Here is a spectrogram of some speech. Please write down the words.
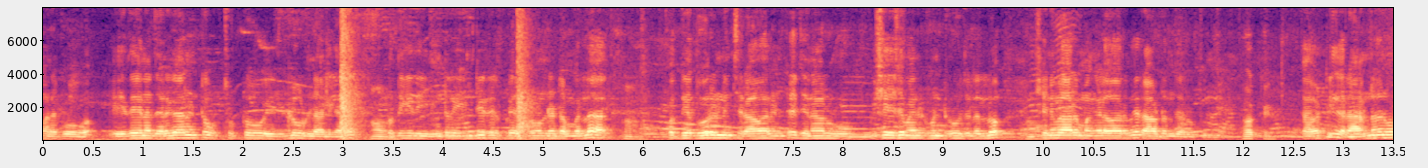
మనకు ఏదైనా జరగాలంటే చుట్టూ ఇల్లు ఉండాలి కదా. కొద్దిగా ఇది ఇంటర్ ఇంటీరియర్ ప్లేస్లో ఉండటం వల్ల కొద్దిగా దూరం నుంచి రావాలంటే జనాలు విశేషమైనటువంటి రోజులలో శనివారం మంగళవారమే రావడం జరుగుతుంది. ఓకే. కాబట్టి రాను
